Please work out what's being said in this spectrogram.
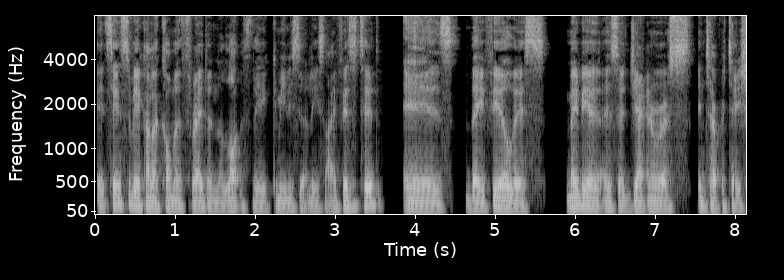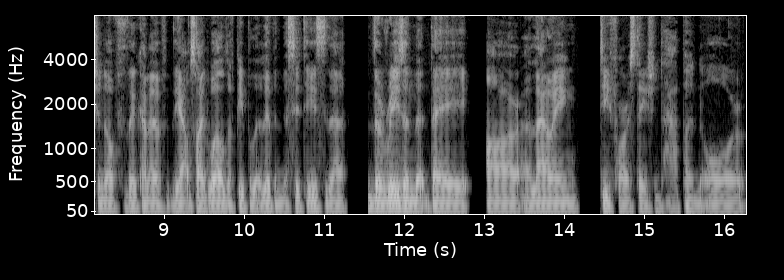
it seems to be a kind of common thread in a lot of the communities, at least I visited, is they feel this maybe it's a generous interpretation of the kind of the outside world of people that live in the cities. The the reason that they are allowing deforestation to happen or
